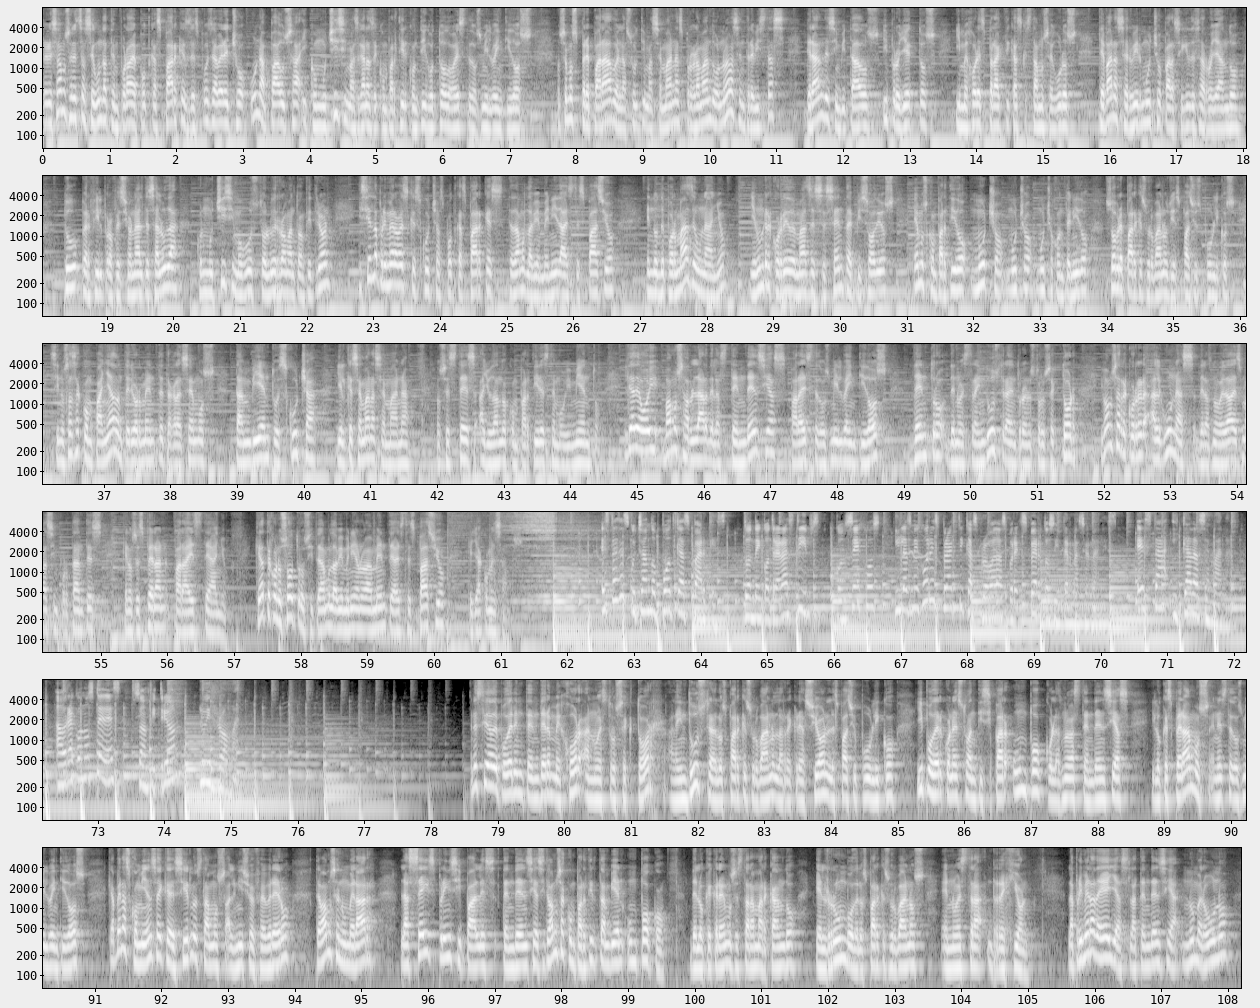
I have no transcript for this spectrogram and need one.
Regresamos en esta segunda temporada de Podcast Parques después de haber hecho una pausa y con muchísimas ganas de compartir contigo todo este 2022. Nos hemos preparado en las últimas semanas programando nuevas entrevistas, grandes invitados y proyectos y mejores prácticas que estamos seguros te van a servir mucho para seguir desarrollando tu perfil profesional. Te saluda con muchísimo gusto Luis Roman, tu anfitrión. Y si es la primera vez que escuchas Podcast Parques, te damos la bienvenida a este espacio en donde por más de un año y en un recorrido de más de 60 episodios hemos compartido mucho, mucho, mucho contenido sobre parques urbanos y espacios públicos. Si nos has acompañado anteriormente, te agradecemos también tu escucha y el que semana a semana nos estés ayudando a compartir este movimiento. El día de hoy vamos a hablar de las tendencias para este 2022 dentro de nuestra industria, dentro de nuestro sector y vamos a recorrer algunas de las novedades más importantes que nos esperan para este año. Quédate con nosotros y te damos la bienvenida nuevamente a este espacio que ya comenzamos. Estás escuchando Podcast Parques, donde encontrarás tips, consejos y las mejores prácticas probadas por expertos internacionales. Esta y cada semana. Ahora con ustedes, su anfitrión, Luis Roman. En esta idea de poder entender mejor a nuestro sector, a la industria de los parques urbanos, la recreación, el espacio público y poder con esto anticipar un poco las nuevas tendencias y lo que esperamos en este 2022, que apenas comienza, hay que decirlo, estamos al inicio de febrero, te vamos a enumerar las seis principales tendencias y te vamos a compartir también un poco de lo que creemos estará marcando el rumbo de los parques urbanos en nuestra región. La primera de ellas, la tendencia número uno,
